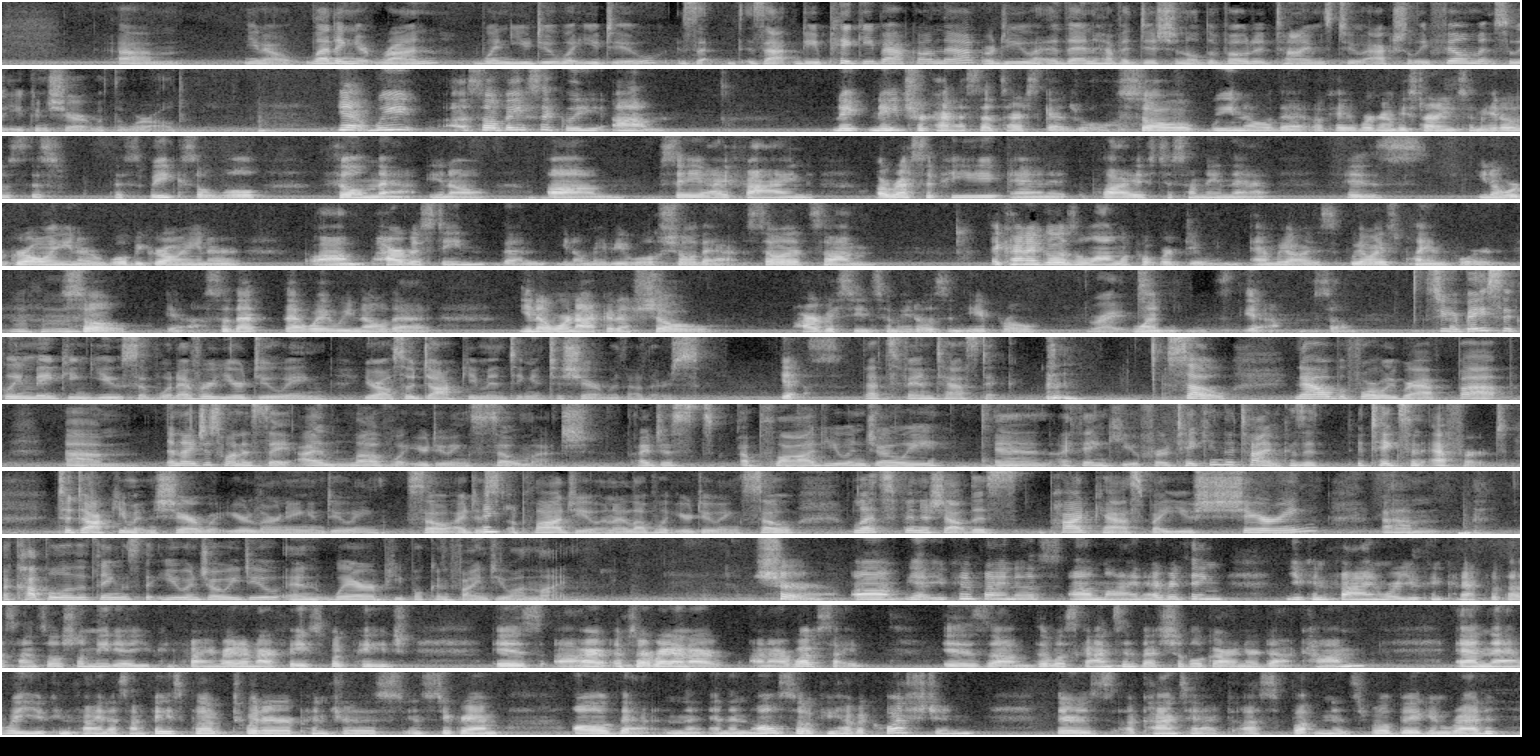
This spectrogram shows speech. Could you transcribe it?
um, you know letting it run when you do what you do? Is that is that do you piggyback on that? Or do you then have additional devoted times to actually film it so that you can share it with the world? Yeah we uh, so basically um na- nature kind of sets our schedule so we know that okay we're going to be starting tomatoes this this week so we'll film that you know um say i find a recipe and it applies to something that is you know we're growing or we'll be growing or um, harvesting, then you know maybe we'll show that. So it's um, it kind of goes along with what we're doing, and we always we always plan for it. Mm-hmm. So yeah, so that that way we know that you know we're not going to show harvesting tomatoes in April, right? When yeah, so. So you're basically making use of whatever you're doing. You're also documenting it to share with others. Yes. That's fantastic. so, now before we wrap up, um, and I just want to say I love what you're doing so much. I just applaud you and Joey, and I thank you for taking the time because it, it takes an effort to document and share what you're learning and doing. So I just applaud you and I love what you're doing. So let's finish out this podcast by you sharing um, a couple of the things that you and Joey do and where people can find you online. Sure. Um, yeah, you can find us online. Everything you can find where you can connect with us on social media, you can find right on our Facebook page. Is uh, our, I'm sorry, right on our on our website is um, the WisconsinVegetableGardener.com, and that way you can find us on Facebook, Twitter, Pinterest, Instagram, all of that. And then, and then also if you have a question, there's a contact us button. It's real big and red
